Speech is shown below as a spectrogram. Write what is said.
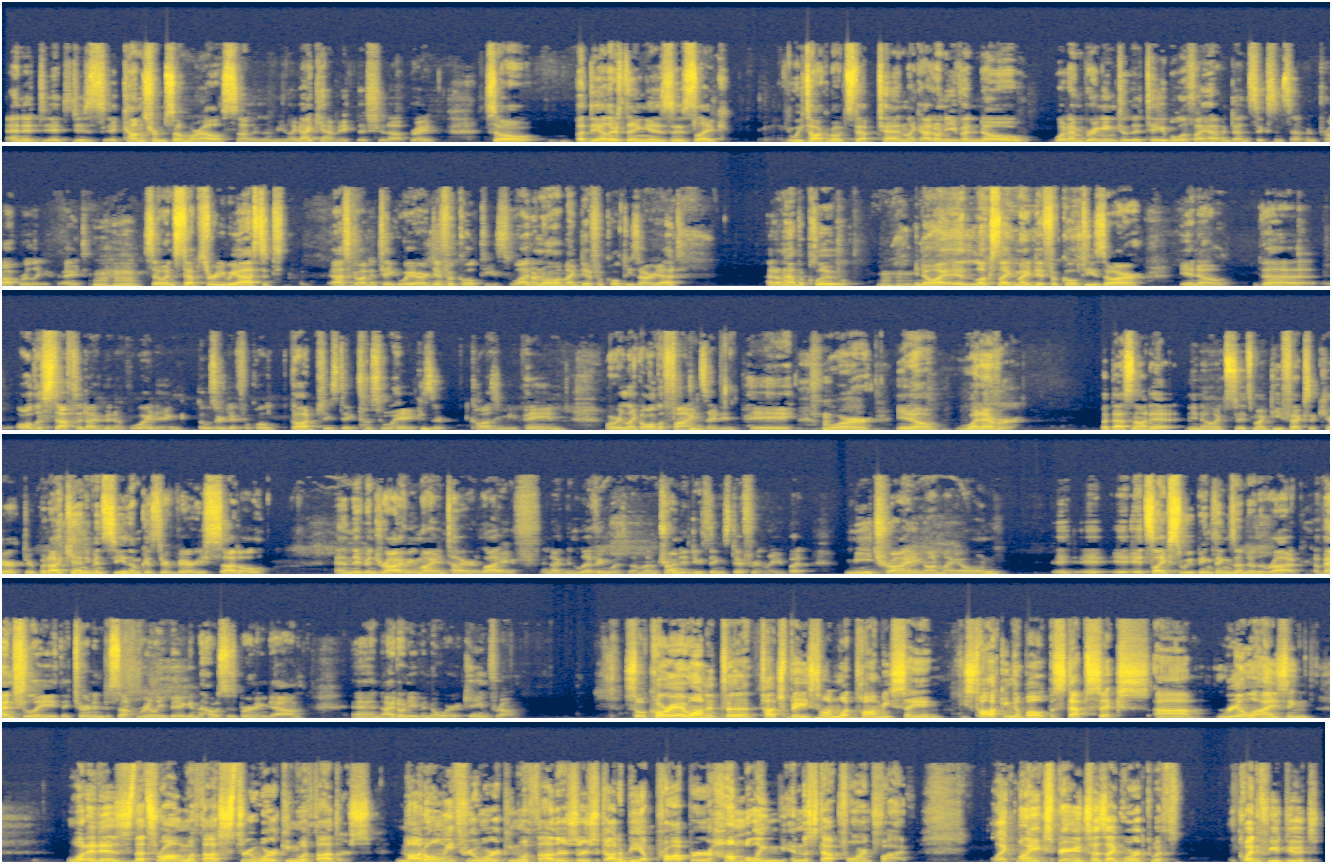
And it it just it comes from somewhere else other than me. Like I can't make this shit up, right? So, but the other thing is, is like we talk about step 10, like I don't even know what I'm bringing to the table if I haven't done six and seven properly, right? mhm. So in step three, we asked to t- ask God to take away our difficulties. Well, I don't know what my difficulties are yet. I don't have a clue. Mhm. You know, I, it looks like my difficulties are, you know, the all the stuff that I've been avoiding. Those are difficult. God, please take those away because they're causing me pain, or like all the fines I didn't pay, or you know, whatever. But that's not it. You know, it's it's my defects of character. But I can't even see them because they're very subtle, and they've been driving my entire life, and I've been living with them. I'm trying to do things differently, but me trying on my own it, it, it- it's like sweeping things under the rug. Eventually, they turn into something really big, and the house is burning down, and I don't even know where it came from. So, Kory, I wanted to touch base on what Tommy's saying. He's talking about the step six, um, realizing what it is that's wrong with us through working with others. Not only through working with others, there's got to be a proper humbling in the step four and five. Like my experience as I've worked with quite a few dudes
